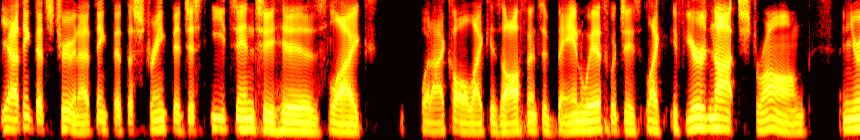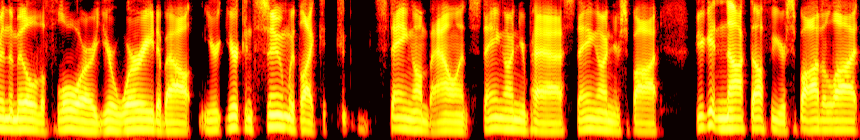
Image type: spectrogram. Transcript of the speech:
Yeah, I think that's true. And I think that the strength that just eats into his like what I call like his offensive bandwidth, which is like if you're not strong and you're in the middle of the floor, you're worried about you're you're consumed with like staying on balance, staying on your pass, staying on your spot. If you're getting knocked off of your spot a lot,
